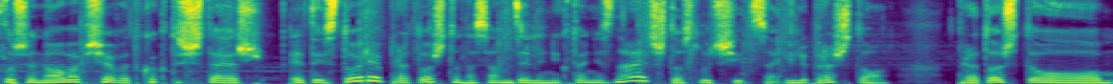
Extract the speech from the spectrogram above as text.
Слушай, ну а вообще, вот как ты считаешь, эта история про то, что на самом деле никто не знает, что случится, или про что? Про то, что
